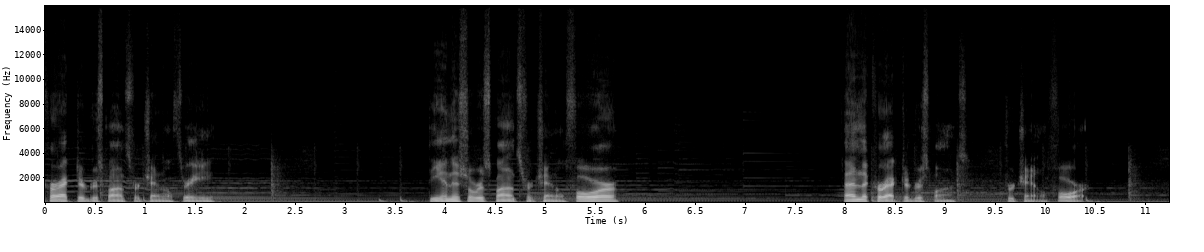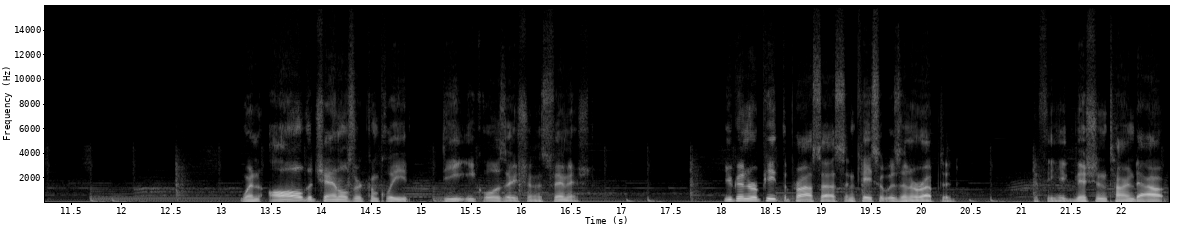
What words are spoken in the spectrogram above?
Corrected response for channel 3. The initial response for channel 4. And the corrected response for channel 4. When all the channels are complete, de-equalization is finished. You can repeat the process in case it was interrupted, if the ignition timed out,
